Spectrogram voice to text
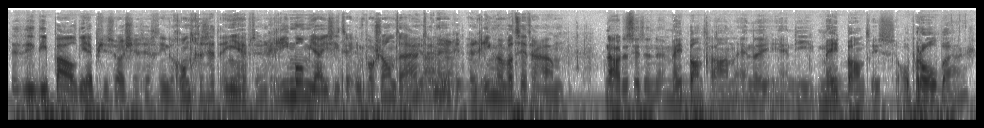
Die, die paal die heb je zoals je zegt in de grond gezet. En je hebt een riem om. Ja, je ziet er imposant uit. Ja, en een, een riem, en wat zit er aan? Nou, er zit een meetband aan. En, de, en die meetband is oprolbaar.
